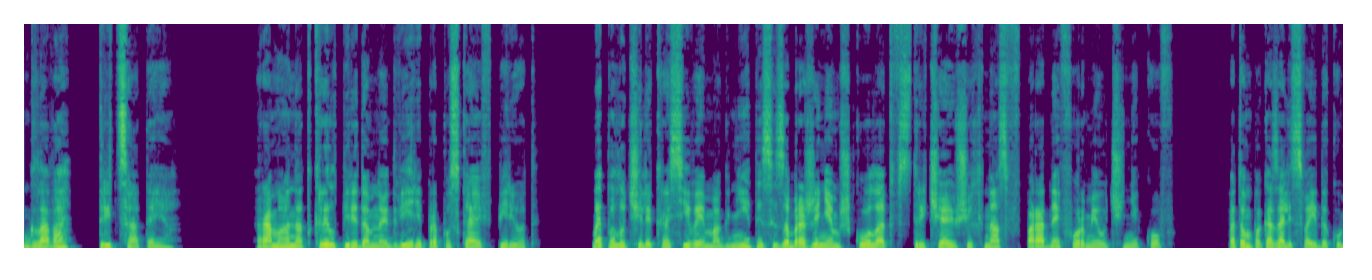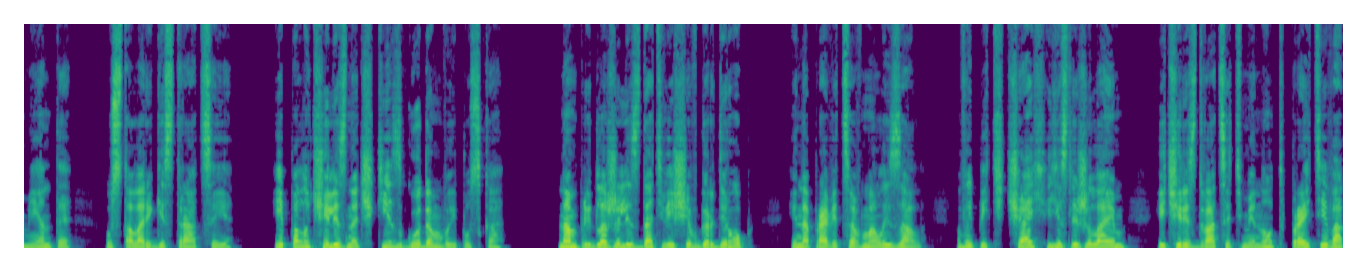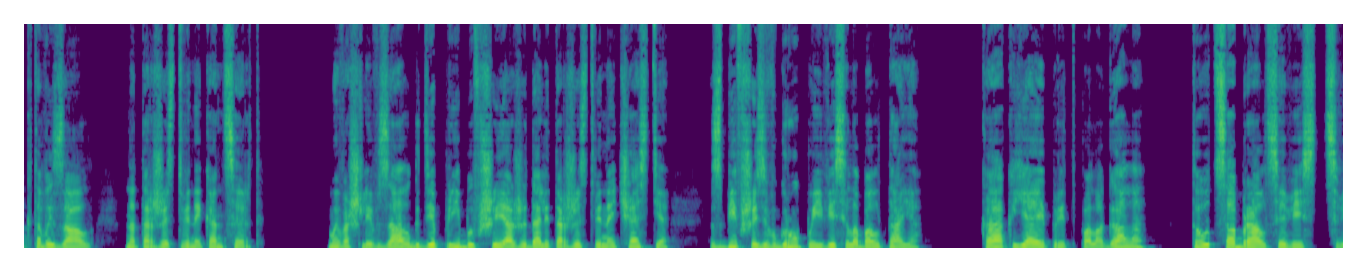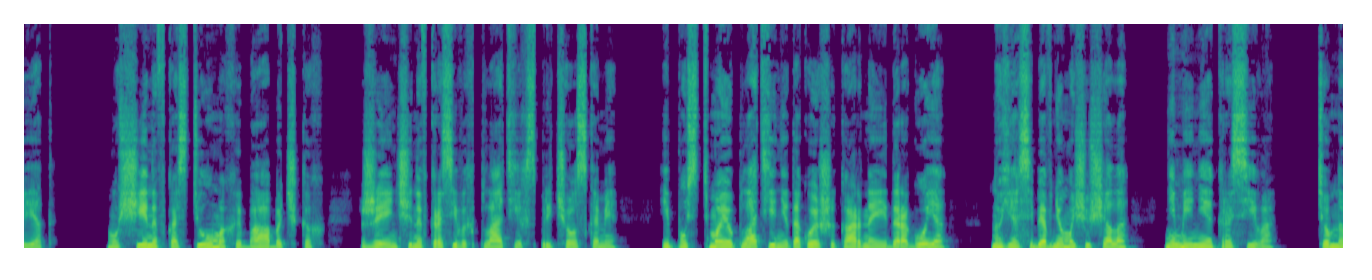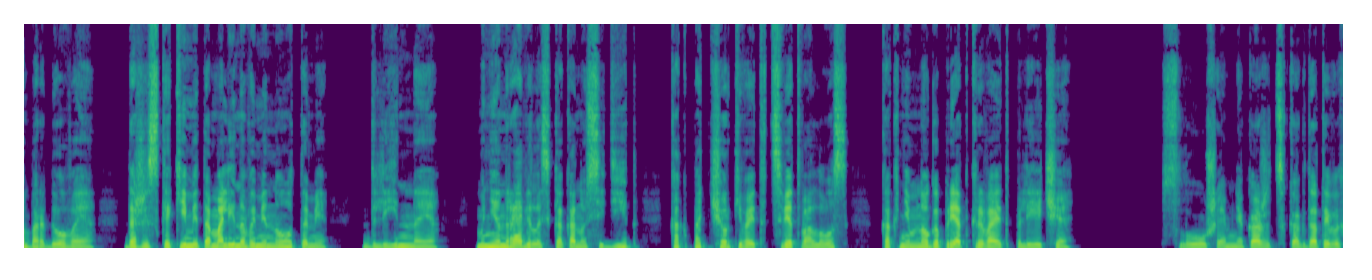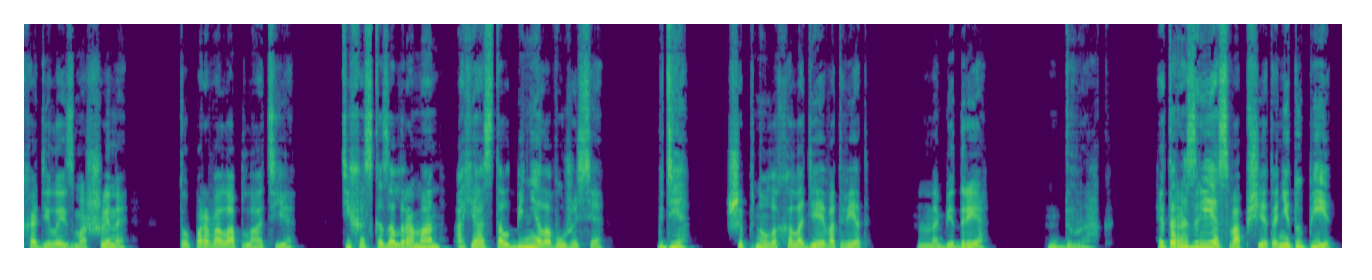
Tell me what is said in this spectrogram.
Глава 30. Роман открыл передо мной двери, пропуская вперед. Мы получили красивые магниты с изображением школы от встречающих нас в парадной форме учеников. Потом показали свои документы у стола регистрации и получили значки с годом выпуска. Нам предложили сдать вещи в гардероб и направиться в малый зал, выпить чай, если желаем, и через 20 минут пройти в актовый зал на торжественный концерт. Мы вошли в зал, где прибывшие ожидали торжественной части, сбившись в группы и весело болтая. Как я и предполагала, тут собрался весь цвет. Мужчины в костюмах и бабочках, женщины в красивых платьях с прическами. И пусть мое платье не такое шикарное и дорогое, но я себя в нем ощущала не менее красиво. Темно-бордовое, даже с какими-то малиновыми нотами, длинное. Мне нравилось, как оно сидит — как подчеркивает цвет волос, как немного приоткрывает плечи. «Слушай, мне кажется, когда ты выходила из машины, то порвала платье», — тихо сказал Роман, а я остолбенела в ужасе. «Где?» — шепнула холодея в ответ. «На бедре». «Дурак. Это разрез вообще-то, не тупи».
